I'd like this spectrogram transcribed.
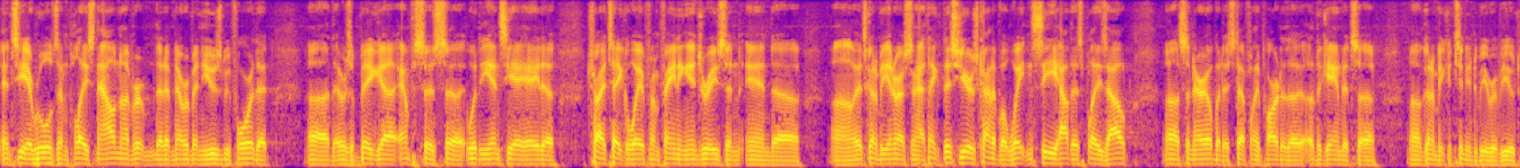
NCAA rules in place now, never that have never been used before. That uh, there was a big uh, emphasis uh, with the NCAA to try to take away from feigning injuries, and and uh, uh, it's going to be interesting. I think this year is kind of a wait and see how this plays out uh, scenario, but it's definitely part of the of the game that's uh, uh, going to be continued to be reviewed.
